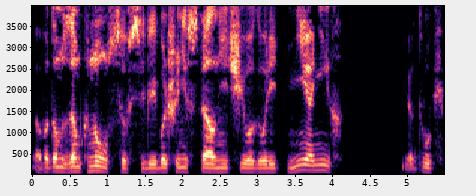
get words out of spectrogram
А потом замкнулся в себе и больше не стал ничего говорить ни о них, ни о трупе.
